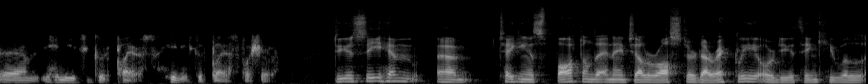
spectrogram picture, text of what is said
um, he needs good players. He needs good players for sure. Do you see him um, taking a spot on the NHL roster directly, or do you think he will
